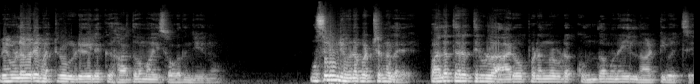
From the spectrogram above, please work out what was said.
പ്രിയമുള്ളവരെ മറ്റൊരു വീഡിയോയിലേക്ക് ഹാർദവമായി സ്വാഗതം ചെയ്യുന്നു. മുസ്ലിം ന്യൂനപക്ഷങ്ങളെ പലതരത്തിലുള്ള ആരോപണങ്ങളുടെ കുന്തമുനയിൽ നാട്ടിവെച്ച്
